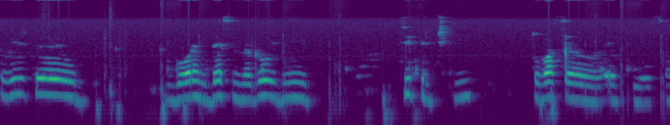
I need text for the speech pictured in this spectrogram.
Може да видите горе десен нагъл едни цифрички. Това са FPS-а.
